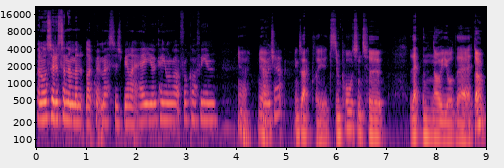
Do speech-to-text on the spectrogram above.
and also just send them a like quick message, being like, "Hey, you okay? You want to go out for a coffee and Yeah, have a chat?" exactly. It's important to let them know you're there. Don't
